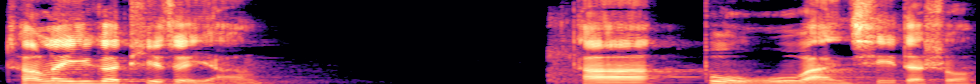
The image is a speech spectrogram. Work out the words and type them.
成了一个替罪羊。他不无惋惜地说：“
